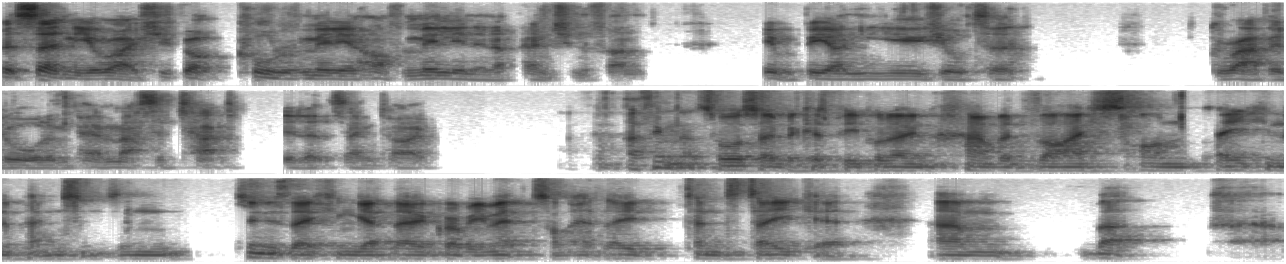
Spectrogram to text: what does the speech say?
But certainly you're right. If you've got a quarter of a million, half a million in a pension fund, it would be unusual to grab it all and pay a massive tax bill at the same time. I think that's also because people don't have advice on taking the pensions, and as soon as they can get their grubby mitts on it, they tend to take it. Um, but uh,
